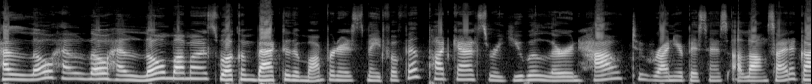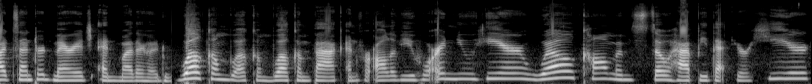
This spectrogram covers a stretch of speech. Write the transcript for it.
Hello, hello, hello, mamas. Welcome back to the Mompreneurs Made Fulfilled podcast, where you will learn how to run your business alongside a God centered marriage and motherhood. Welcome, welcome, welcome back. And for all of you who are new here, welcome. I'm so happy that you're here.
